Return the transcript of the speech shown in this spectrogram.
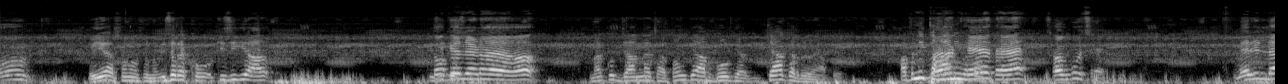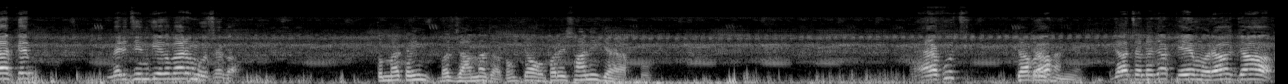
ओम। भैया सुनो सुनो इसे रखो। किसी की आ... किसी तो की- क्या लेना है हाँ? मैं कुछ जानना चाहता हूँ कि आप हो क्या क्या कर रहे हो यहाँ पे? अपनी कहानी खेत। है सब कुछ है। मेरी लाइफ के मेरी ज़िंदगी के बारे में हो सका। तो मैं कहीं बस जानना चाहता हूँ क्या हो परेशानी क्या है आपको? है कुछ? क्या परेशानी है? जा चले जा टेम हो रहा जा।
